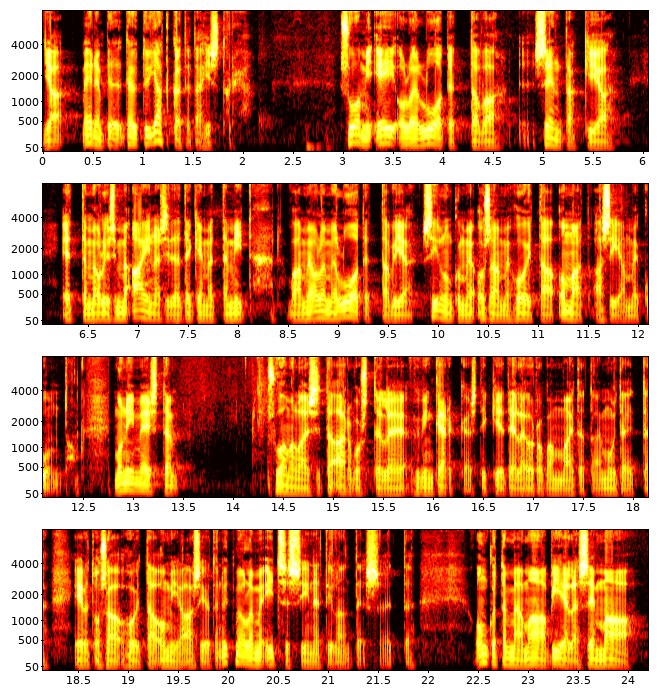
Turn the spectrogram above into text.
Ja meidän täytyy jatkaa tätä historiaa. Suomi ei ole luotettava sen takia, että me olisimme aina sitä tekemättä mitään, vaan me olemme luotettavia silloin, kun me osaamme hoitaa omat asiamme kuntoon. Moni meistä suomalaisista arvostelee hyvin kärkkäästikin Etelä-Euroopan maita tai muita, että eivät osaa hoitaa omia asioita. Nyt me olemme itse siinä tilanteessa, että onko tämä maa vielä se maa,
